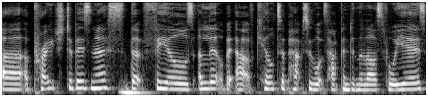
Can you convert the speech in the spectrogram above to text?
uh, approach to business that feels a little bit out of kilter, perhaps with what's happened in the last four years.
